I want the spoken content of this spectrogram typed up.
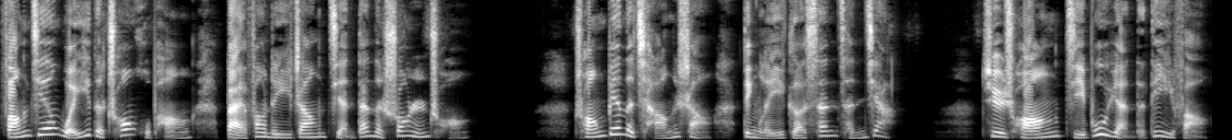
房间唯一的窗户旁摆放着一张简单的双人床。床边的墙上钉了一个三层架，距床几步远的地方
